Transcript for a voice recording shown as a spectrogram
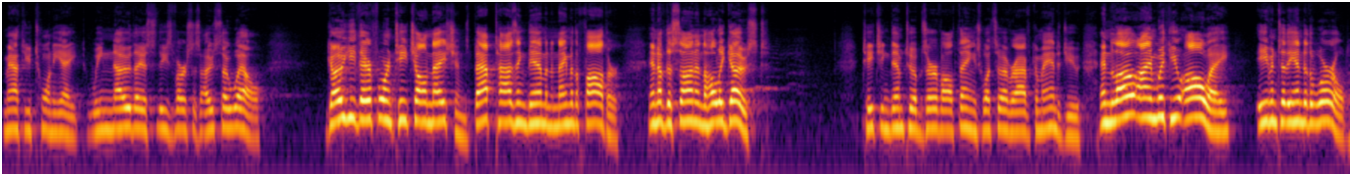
Matthew 28. We know this, these verses oh so well. Go ye therefore and teach all nations, baptizing them in the name of the Father, and of the Son, and the Holy Ghost, teaching them to observe all things whatsoever I have commanded you. And lo, I am with you always, even to the end of the world.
